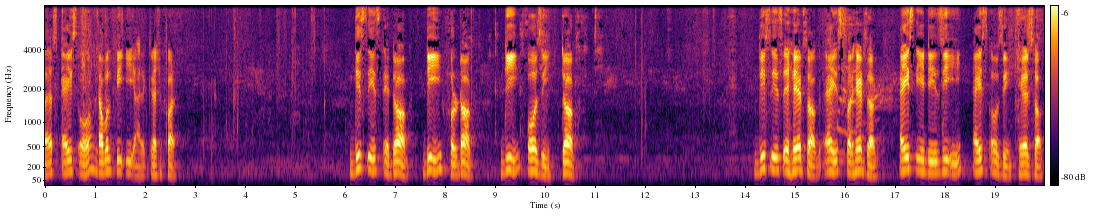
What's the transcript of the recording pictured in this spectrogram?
S S O P P E R. Grasshopper. This is a dog. D for dog. D O Z. Dog. This is a hedgehog. H for hedgehog. H E D Z E H O Z. Hedgehog.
